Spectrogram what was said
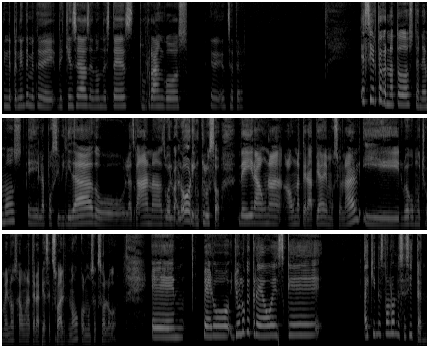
independientemente de, quién seas, de dónde estés, tus rangos, eh, etcétera? Es cierto que no todos tenemos eh, la posibilidad o las ganas o el valor incluso de ir a una, a una terapia emocional y luego mucho menos a una terapia sexual, ¿no? Con un sexólogo. Eh, pero yo lo que creo es que hay quienes no lo necesitan,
